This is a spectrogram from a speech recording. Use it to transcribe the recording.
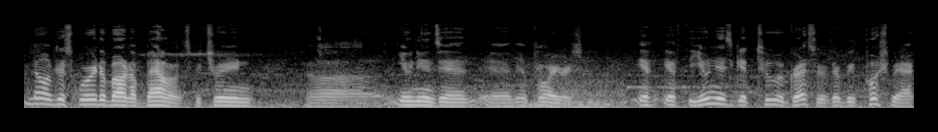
No, I'm just worried about a balance between uh, unions and, and employers. If, if the unions get too aggressive, there'll be pushback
